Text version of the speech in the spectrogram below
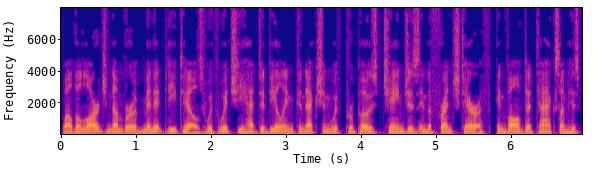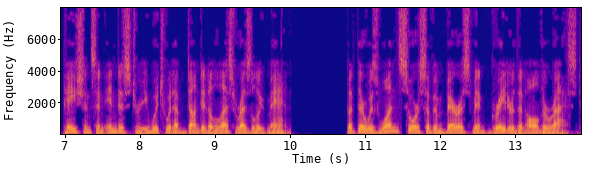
while the large number of minute details with which he had to deal in connection with proposed changes in the French tariff, involved attacks on his patience and industry which would have daunted a less resolute man. But there was one source of embarrassment greater than all the rest.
